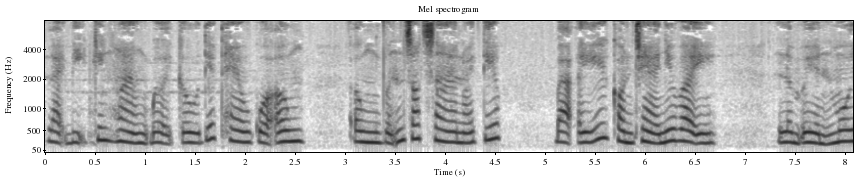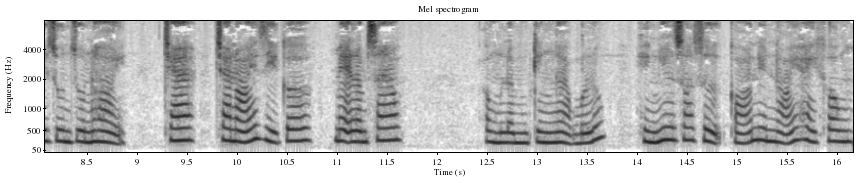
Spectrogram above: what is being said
lại bị kinh hoàng bởi câu tiếp theo của ông. Ông vẫn rót xa nói tiếp, bà ấy còn trẻ như vậy. Lâm Uyển môi run run hỏi, cha, cha nói gì cơ, mẹ làm sao? Ông Lâm kinh ngạc một lúc, hình như do dự có nên nói hay không.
